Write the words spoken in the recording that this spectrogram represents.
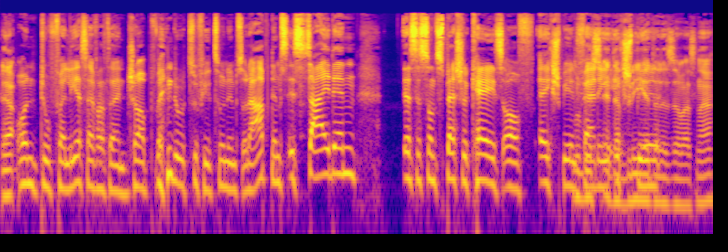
Ja. Und du verlierst einfach deinen Job, wenn du zu viel zunimmst oder abnimmst. Es sei denn, es ist so ein Special Case of, ich spiele bist Fatty, ich etabliert spiele. oder sowas, ne?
